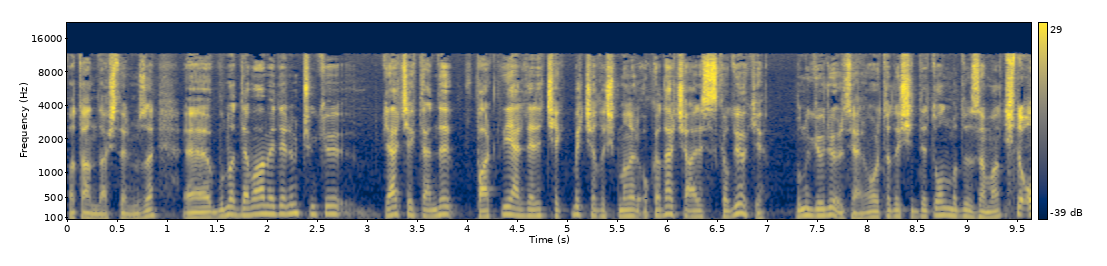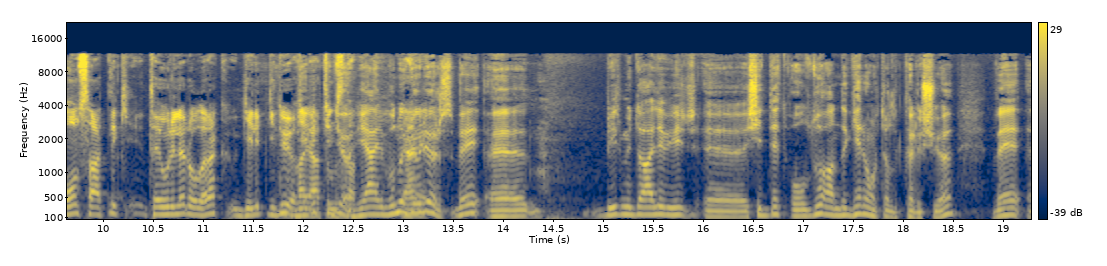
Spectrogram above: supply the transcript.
vatandaşlarımıza. E, buna devam edelim çünkü gerçekten de farklı yerlere çekme çalışmaları o kadar çaresiz kalıyor ki. Bunu görüyoruz yani ortada şiddet olmadığı zaman İşte 10 saatlik teoriler olarak gelip gidiyor gelip hayatımızdan. gidiyor. Yani bunu Yani- görüyoruz ve e, bir müdahale bir e, şiddet olduğu anda gene ortalık karışıyor ve e,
